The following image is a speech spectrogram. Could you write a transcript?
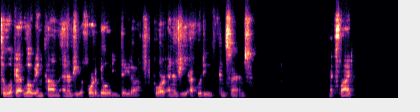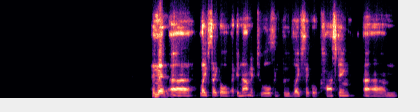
to look at low income energy affordability data for energy equity concerns. Next slide. And then uh, life cycle economic tools include life cycle costing, um,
